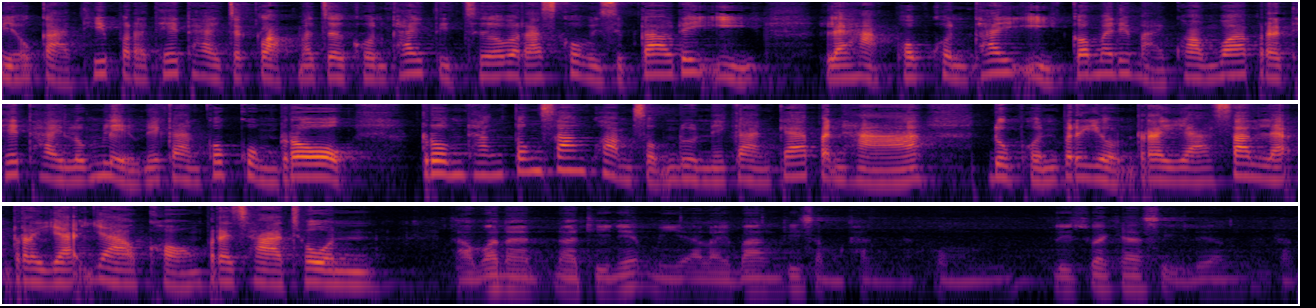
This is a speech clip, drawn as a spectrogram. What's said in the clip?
มีโอกาสที่ประเทศไทยจะกลับมาเจอคนไข้ติดเชื้อไวรัสโควิด -19 ได้อีก และหากพบคนไข้อีกก็ไม่ได้หมายความว่าประเทศไทยล้มเหลวในการควบคุมโรค รวมทั้งต้องสร้างความสมดุลในการแก้ปัญหา ดูผลประโยชน์ระยะสั้นและระยะยาวของประชาชน ถามว่านานาทีนี้มีอะไรบ้างที่สำคัญ ผมลิสต์ไว้แค่สี่เรื่องนะครับ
